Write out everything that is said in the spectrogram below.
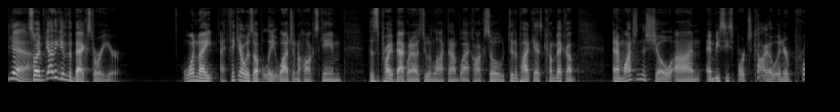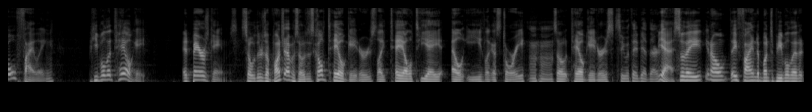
Yeah. So I've got to give the backstory here. One night, I think I was up late watching a Hawks game. This is probably back when I was doing Lockdown Blackhawks. So did a podcast, come back up. And I'm watching the show on NBC Sports Chicago, and they're profiling people that tailgate at Bears games. So there's a bunch of episodes. It's called Tailgaters, like tail T A L E, like a story. Mhm. So tailgaters. See what they did there. Yeah. So they, you know, they find a bunch of people that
